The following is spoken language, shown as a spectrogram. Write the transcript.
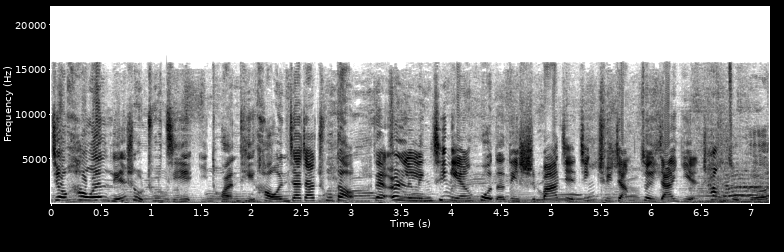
就浩恩联手出击，以团体浩恩佳佳出道，在二零零七年获得第十八届金曲奖最佳演唱组合。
